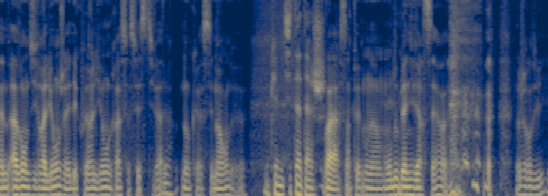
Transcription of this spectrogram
Même avant de vivre à Lyon, j'avais découvert Lyon grâce à ce festival, donc euh, c'est marrant de. Donc une petite attache. Voilà, c'est un peu mon, mon double anniversaire aujourd'hui.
